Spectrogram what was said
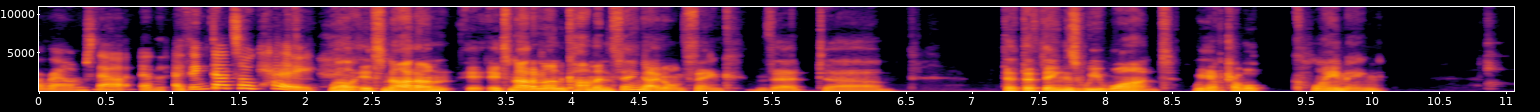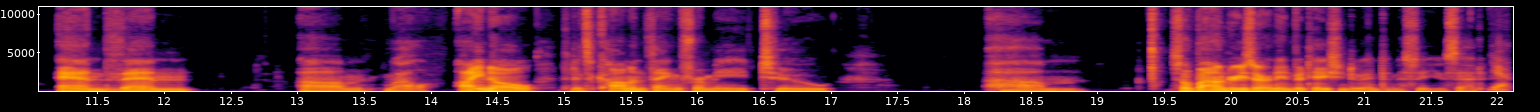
around that, and I think that's okay. well, it's not on it's not an uncommon thing I don't think that um that the things we want, we have trouble claiming and then um well, I know that it's a common thing for me to um so boundaries are an invitation to intimacy, you said. Yeah.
